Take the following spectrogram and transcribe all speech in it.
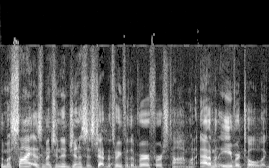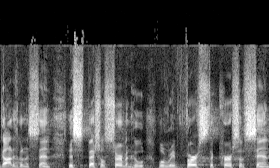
The Messiah is mentioned in Genesis chapter 3 for the very first time when Adam and Eve are told that God is going to send this special servant who will reverse the curse of sin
